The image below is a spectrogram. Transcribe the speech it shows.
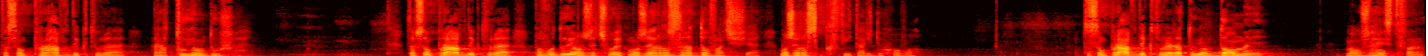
To są prawdy, które ratują duszę. To są prawdy, które powodują, że człowiek może rozradować się, może rozkwitać duchowo. To są prawdy, które ratują domy, małżeństwa.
